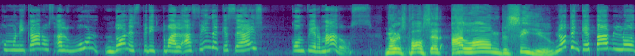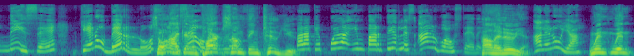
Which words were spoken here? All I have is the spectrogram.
comunicaros algún don espiritual a fin de que seáis confirmados. Notice Paul said, I long to see you Noten que Pablo dice, quiero verlos so I can impart verlos, something to you. para que pueda impartirles algo a ustedes. Hallelujah. Aleluya. When when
